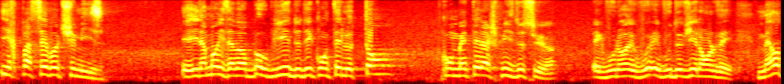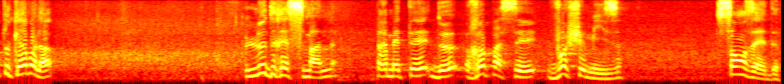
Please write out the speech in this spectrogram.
il repassait votre chemise. Évidemment, ils avaient oublié de décompter le temps qu'on mettait la chemise dessus hein, et que vous deviez l'enlever. Mais en tout cas, voilà, le Dressman permettait de repasser vos chemises sans aide.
